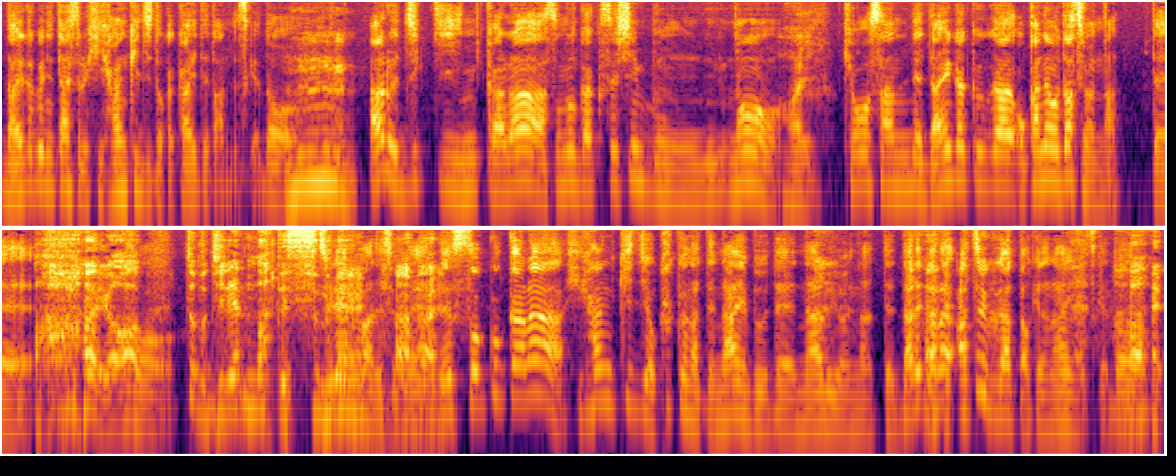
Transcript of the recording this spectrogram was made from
大学に対する批判記事とか書いてたんですけど、うん。ある時期からその学生新聞のはい。協賛で大学がお金を出すようになって、はい。ちょっとジレンマですね。ジレンマですよね。はいで、そこから批判記事を書くなって内部でなるようになって、誰から圧力があったわけじゃないんですけど、はい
